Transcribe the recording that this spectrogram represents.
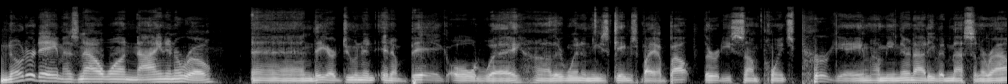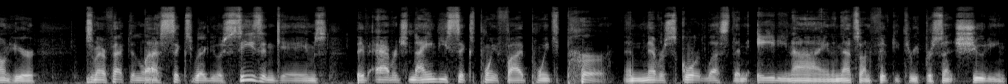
Notre Dame has now won nine in a row and they are doing it in a big old way. Uh, they're winning these games by about 30 some points per game. I mean, they're not even messing around here. As a matter of fact, in the last six regular season games, they've averaged 96.5 points per and never scored less than 89, and that's on 53% shooting.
